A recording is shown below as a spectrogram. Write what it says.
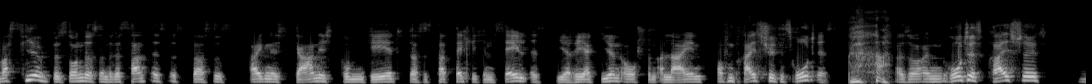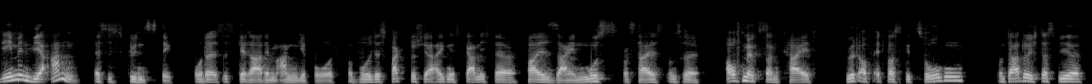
Was hier besonders interessant ist, ist, dass es eigentlich gar nicht darum geht, dass es tatsächlich im Sale ist. Wir reagieren auch schon allein auf ein Preisschild, das rot ist. also ein rotes Preisschild nehmen wir an, es ist günstig oder es ist gerade im Angebot, obwohl das faktisch ja eigentlich gar nicht der Fall sein muss. Das heißt, unsere Aufmerksamkeit wird auf etwas gezogen und dadurch, dass wir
